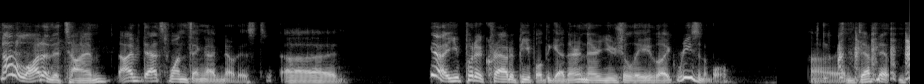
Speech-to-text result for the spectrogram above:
Not a lot of the time. I've. That's one thing I've noticed. Uh. Yeah, you put a crowd of people together, and they're usually like reasonable. Uh, definitely.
